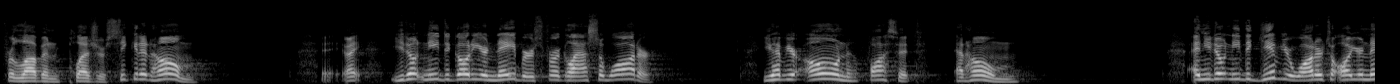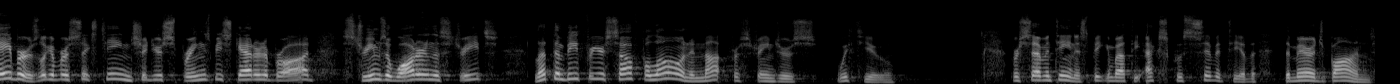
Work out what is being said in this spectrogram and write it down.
for love and pleasure. Seek it at home. Eh, right? You don't need to go to your neighbors for a glass of water. You have your own faucet at home. And you don't need to give your water to all your neighbors. Look at verse 16. Should your springs be scattered abroad, streams of water in the streets? Let them be for yourself alone and not for strangers with you. Verse 17 is speaking about the exclusivity of the, the marriage bond.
